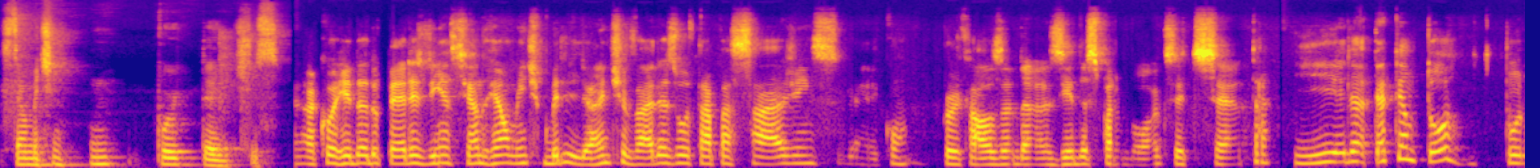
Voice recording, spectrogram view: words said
extremamente importantes. A corrida do Pérez vinha sendo realmente brilhante, várias ultrapassagens é, com, por causa das idas para box, etc. E ele até tentou por,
